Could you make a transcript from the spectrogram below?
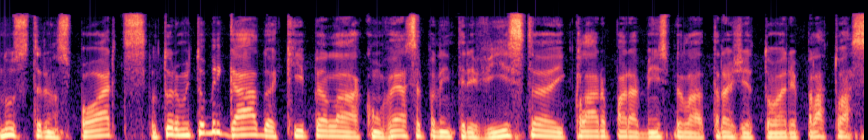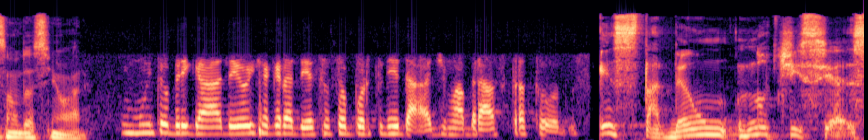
nos transportes. Doutora, muito obrigado aqui pela conversa, pela entrevista e, claro, parabéns pela trajetória, pela atuação da senhora. Muito obrigada, eu que agradeço essa oportunidade. Um abraço para todos. Estadão Notícias.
